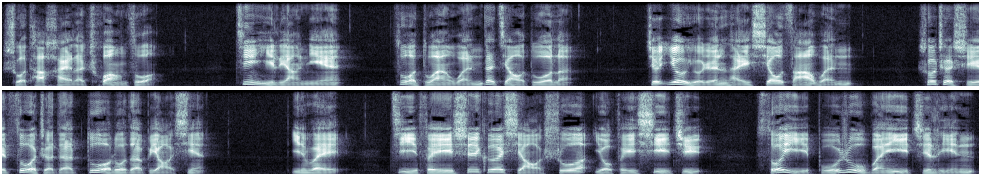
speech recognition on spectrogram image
说他害了创作。近一两年。做短文的较多了，就又有人来削杂文，说这是作者的堕落的表现，因为既非诗歌小说，又非戏剧，所以不入文艺之林。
